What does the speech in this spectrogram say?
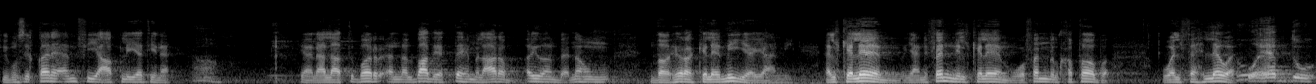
في موسيقانا أم في عقليتنا. آه. يعني على اعتبار أن البعض يتهم العرب أيضا بأنهم ظاهرة كلامية يعني. الكلام يعني فن الكلام وفن الخطابة والفهلوة. هو يبدو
